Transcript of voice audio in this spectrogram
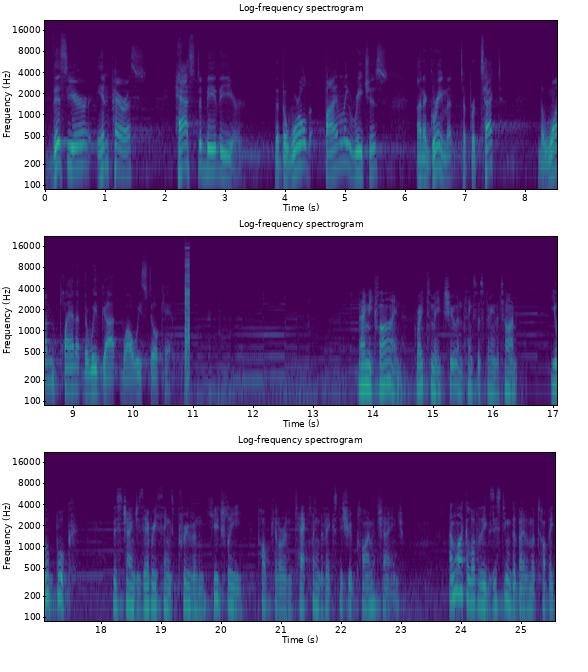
This year in Paris has to be the year that the world finally reaches an agreement to protect the one planet that we've got while we still can. Naomi Klein, great to meet you and thanks for spending the time. Your book, This Changes Everything, Everything's proven hugely popular in tackling the vexed issue of climate change. Unlike a lot of the existing debate on the topic,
